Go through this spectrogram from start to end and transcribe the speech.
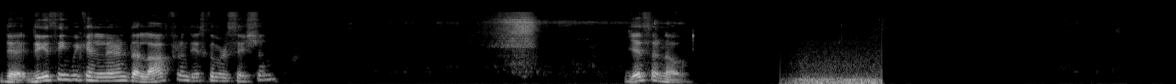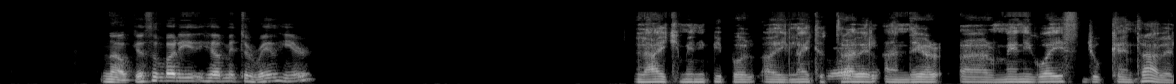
The, do you think we can learn a lot from this conversation? Yes or no? Now, can somebody help me to read here? Like many people, I like to travel and there are many ways you can travel.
